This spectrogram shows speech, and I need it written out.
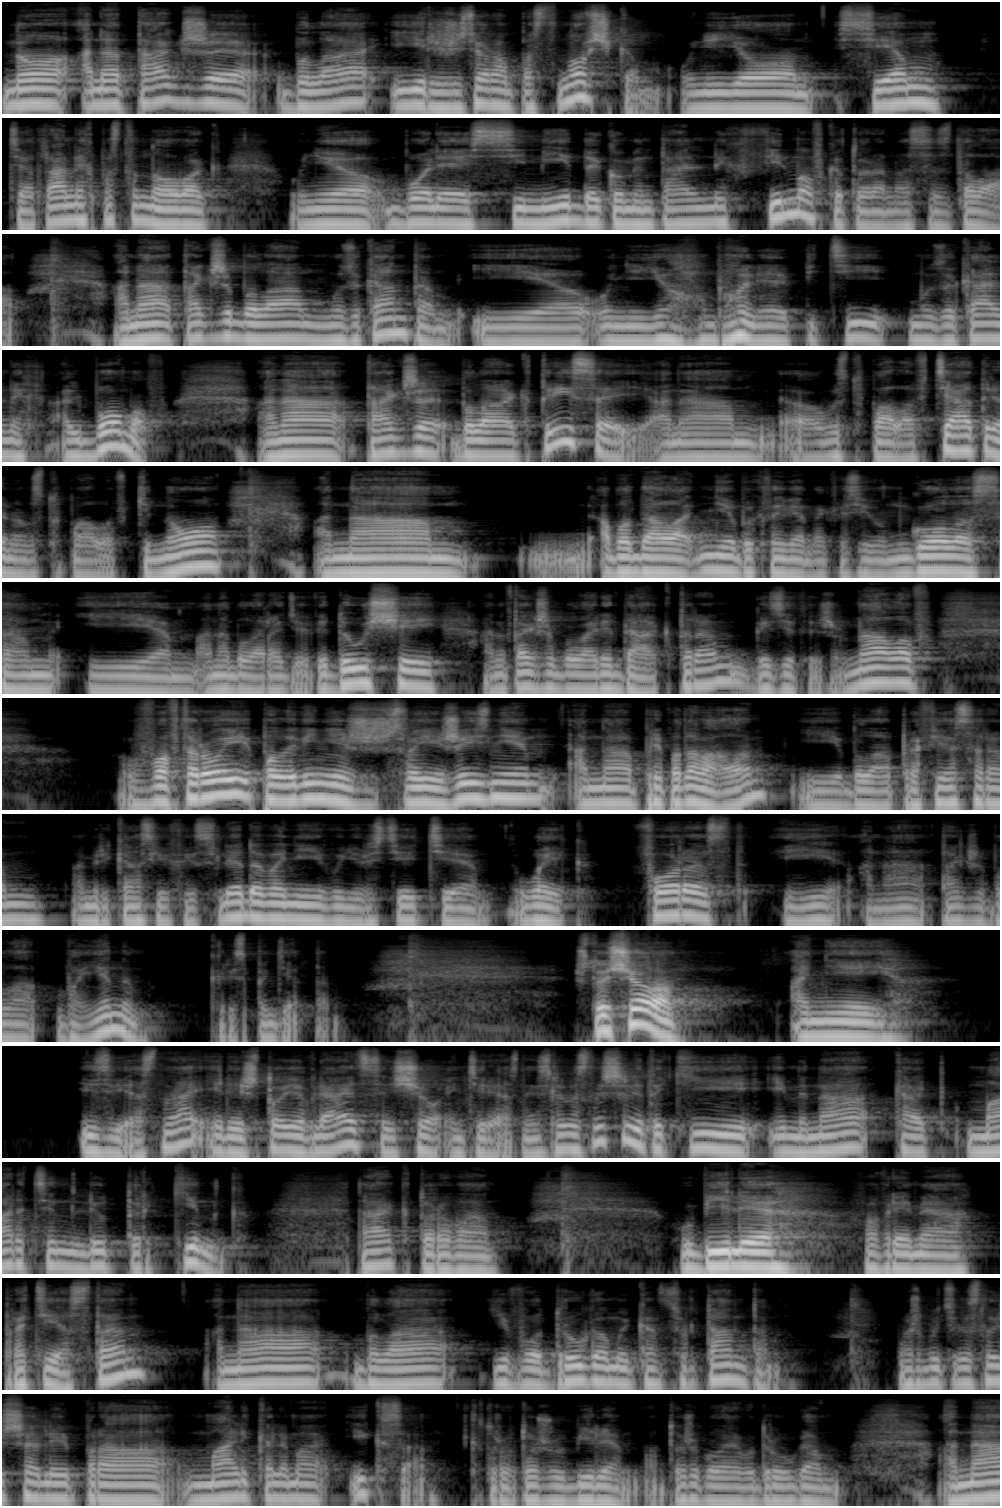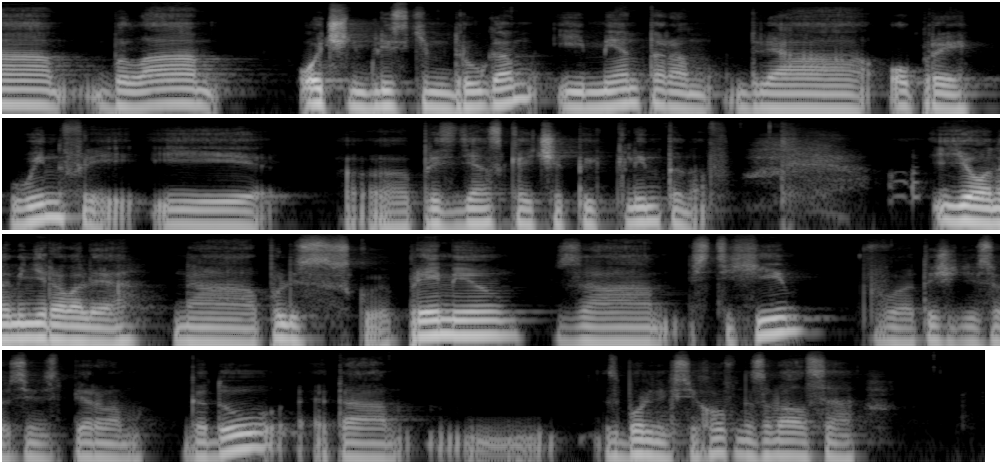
но она также была и режиссером-постановщиком. У нее 7 театральных постановок, у нее более семи документальных фильмов, которые она создала. Она также была музыкантом, и у нее более пяти музыкальных альбомов. Она также была актрисой, она э, выступала в театре, она выступала в кино, она обладала необыкновенно красивым голосом, и она была радиоведущей, она также была редактором газет и журналов, во второй половине своей жизни она преподавала и была профессором американских исследований в университете Wake Forest, и она также была военным корреспондентом. Что еще о ней известно или что является еще интересно? Если вы слышали такие имена, как Мартин Лютер Кинг, да, которого убили во время протеста, она была его другом и консультантом. Может быть, вы слышали про Малькольма Икса, которого тоже убили, она тоже была его другом. Она была очень близким другом и ментором для Опры Уинфри и э, президентской четы Клинтонов. Ее номинировали на Пулитцерскую премию за стихи в 1971 году. Это сборник стихов назывался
